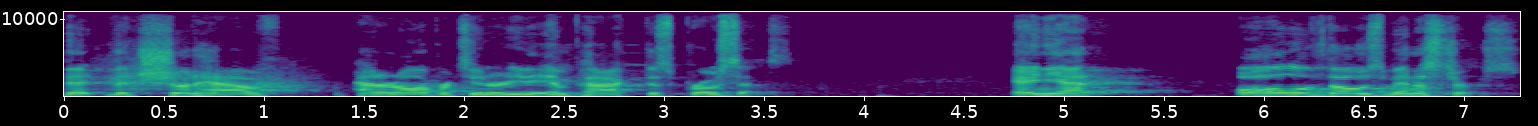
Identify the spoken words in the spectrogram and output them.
that that should have had an opportunity to impact this process. And yet, all of those ministers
